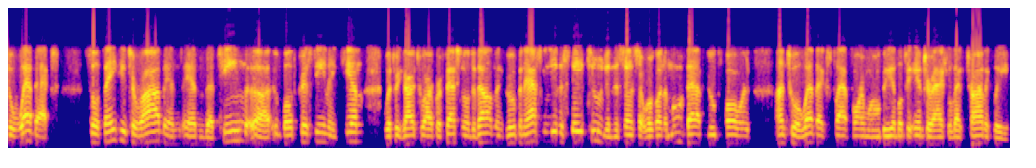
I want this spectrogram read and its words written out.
to WebEx so thank you to Rob and, and the team, uh, both Christine and Kim, with regard to our professional development group, and asking you to stay tuned in the sense that we're going to move that group forward onto a WebEx platform where we'll be able to interact electronically.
